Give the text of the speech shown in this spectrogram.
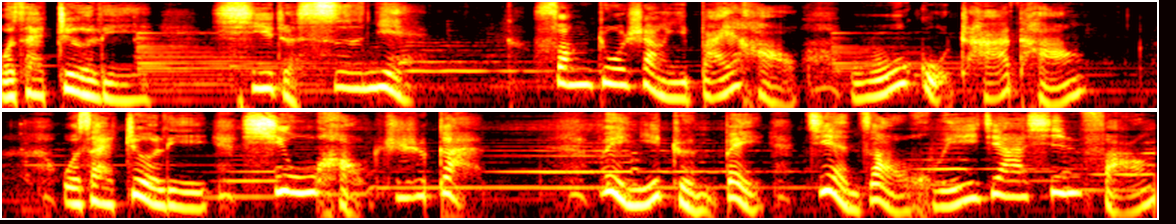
我在这里吸着思念，方桌上已摆好五谷茶糖。我在这里修好枝干，为你准备建造回家新房。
